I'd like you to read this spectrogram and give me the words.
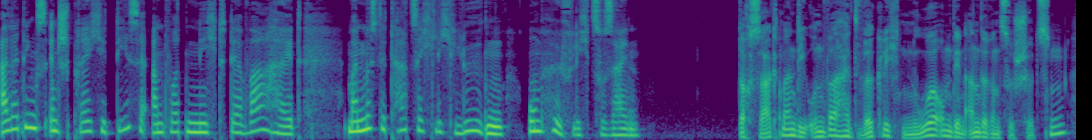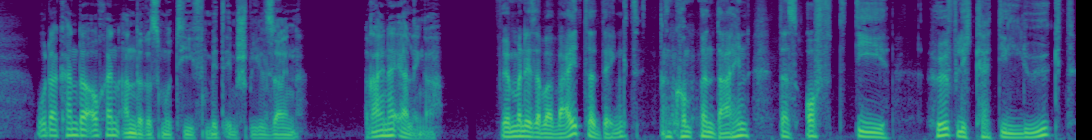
Allerdings entspräche diese Antwort nicht der Wahrheit, man müsste tatsächlich lügen, um höflich zu sein. Doch sagt man die Unwahrheit wirklich nur, um den anderen zu schützen, oder kann da auch ein anderes Motiv mit im Spiel sein? Rainer Erlinger. Wenn man es aber weiterdenkt, dann kommt man dahin, dass oft die Höflichkeit, die lügt,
